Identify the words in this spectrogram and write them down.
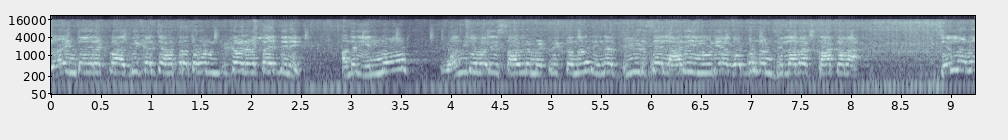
ಜಾಯಿಂಟ್ ಡೈರೆಕ್ಟರ್ ಅಗ್ರಿಕಲ್ಚರ್ ಹತ್ರ ತಗೊಂಡು ರಿಕಾರ್ಡ್ ಹೇಳ್ತಾ ಇದ್ದೀನಿ. ಅಂದ್ರೆ ಇನ್ನೂ ಒಂದೂವರೆ ಸಾವಿರ ಮೆಟ್ರಿಕ್ ಟನ್ ಅಂದ್ರೆ ಇನ್ನ ಬೀಡ್ಸೆ ಲಾರಿ, ಯೂರಿಯಾ, ಗೊಬ್ಬರ ನಮ್ಮ ಜಿಲ್ಲಾದಾಗ ಸ್ಟಾಕ್ ಅದ. ಎಲ್ಲದ?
